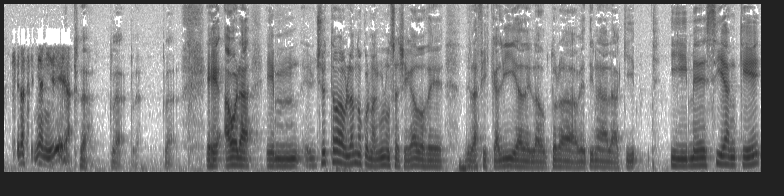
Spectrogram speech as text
que no tenía ni idea. Claro, claro, claro. Eh, ahora, em, yo estaba hablando con algunos allegados de, la Fiscalía, de la doctora Betina Alaki, y me decían que,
